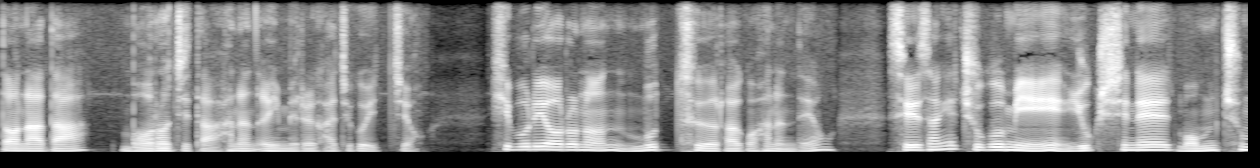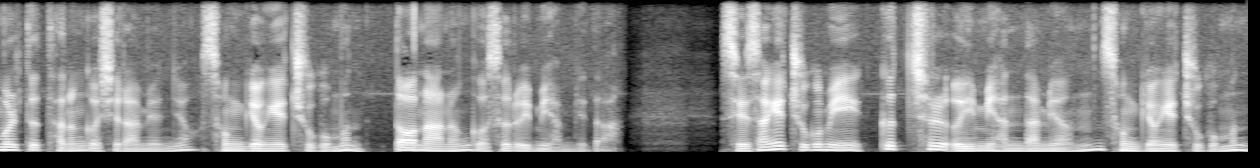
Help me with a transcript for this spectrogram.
떠나다, 멀어지다 하는 의미를 가지고 있죠. 히브리어로는 무트라고 하는데요. 세상의 죽음이 육신의 멈춤을 뜻하는 것이라면요. 성경의 죽음은 떠나는 것을 의미합니다. 세상의 죽음이 끝을 의미한다면 성경의 죽음은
